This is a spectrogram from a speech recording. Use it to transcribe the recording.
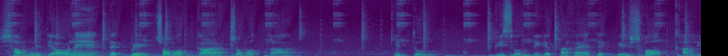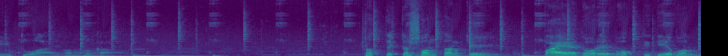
সামনে দিয়ে অনেক দেখবে, চমৎকার চমৎকার। কিন্তু পিছন দিকে তাকায় দেখবে সব খালি ধোয়ায় অন্ধকার। প্রত্যেকটা সন্তানকে পায়ে ধরে ভক্তি দিয়ে বলব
